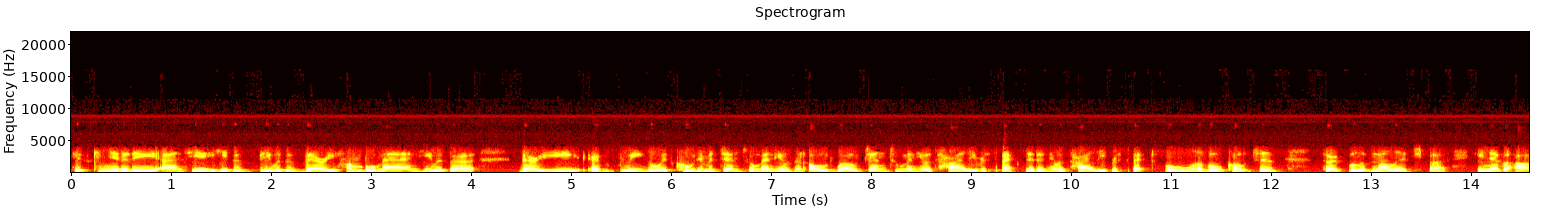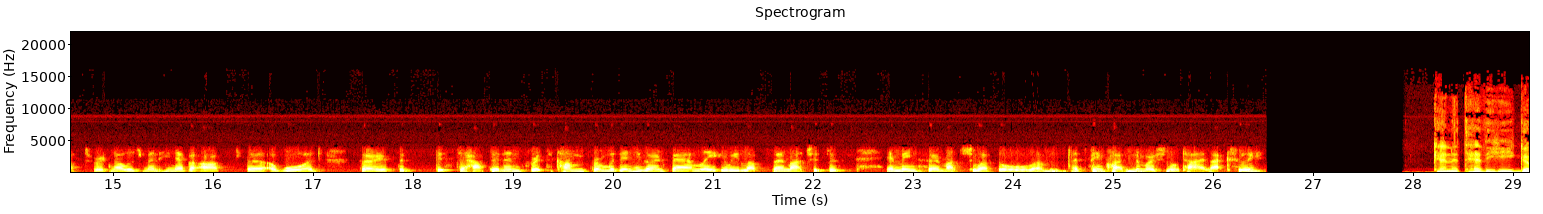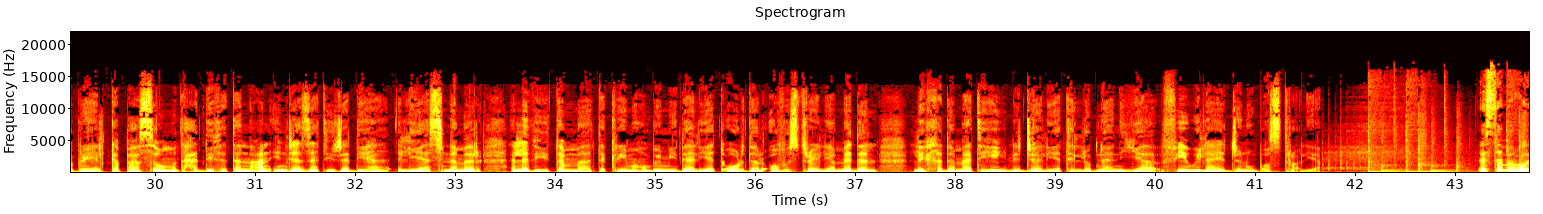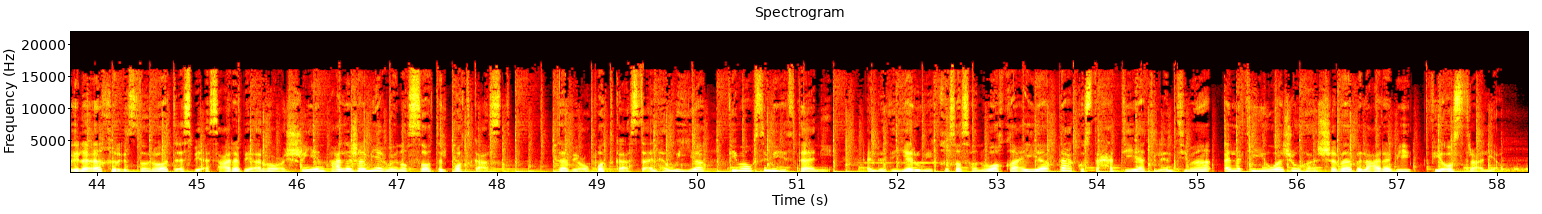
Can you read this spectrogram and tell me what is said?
his community, and he he's a, he was a very humble man. He was a very uh, we always called him a gentleman. He was an old world gentleman. He was highly respected and he was highly respectful of all cultures. So full of knowledge, but he never asked for acknowledgement. He never asked for award. So for this to happen and for it to come from within his own family, who he loved so much, it just it means so much to us all. Um, it's been quite an emotional time, actually. كانت هذه جابرييل كاباسو متحدثة عن إنجازات جدها إلياس نمر الذي تم تكريمه بميدالية أوردر أوف أستراليا ميدل لخدماته للجالية اللبنانية في ولاية جنوب أستراليا. استمعوا إلى آخر إصدارات اس بي اس عربي 24 على جميع منصات البودكاست. تابعوا بودكاست الهوية في موسمه الثاني. الذي يروي قصصا واقعية تعكس تحديات الانتماء التي يواجهها الشباب العربي في أستراليا.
